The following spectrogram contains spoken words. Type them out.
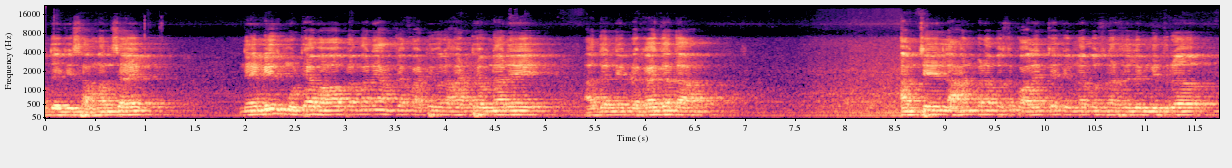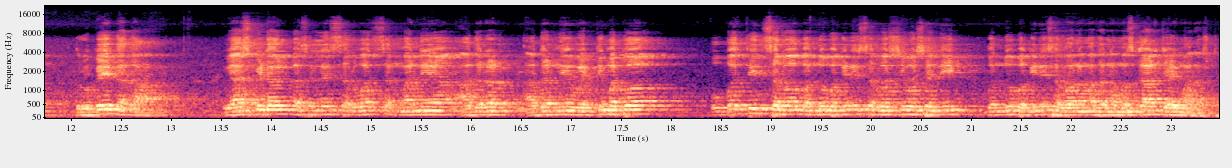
उदयजी सामंत साहेब नेहमीच मोठ्या भावाप्रमाणे आमच्या पाठीवर हात ठेवणारे आदरणीय प्रकाशदादा आमचे लहानपणापासून कॉलेजच्या जीवनापासून असलेले मित्र रुपेश दादा व्यासपीठावर बसलेले सर्व सन्माननीय आदर आदरणीय व्यक्तिमत्व उपस्थित सर्व बंधू भगिनी सर्व शिवसैनिक बंधू भगिनी सर्वांना माझा नमस्कार जय महाराष्ट्र.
